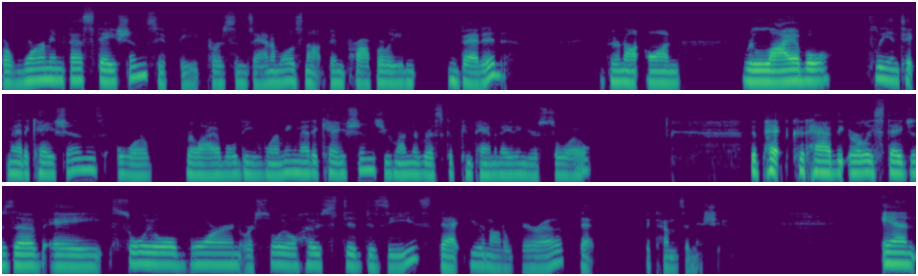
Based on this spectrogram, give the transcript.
or worm infestations if the person's animal has not been properly vetted, if they're not on reliable flea and tick medications or reliable deworming medications, you run the risk of contaminating your soil. The pet could have the early stages of a soil borne or soil hosted disease that you're not aware of that becomes an issue. And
